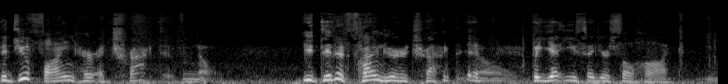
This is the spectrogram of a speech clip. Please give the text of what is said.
Did you find her attractive? No, You didn't find her attractive, No. but yet you said you're so hot. Mm-hmm.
